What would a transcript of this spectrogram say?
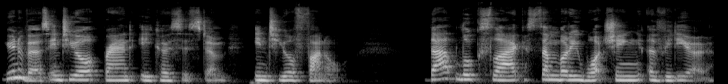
universe, into your brand ecosystem, into your funnel. That looks like somebody watching a video,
